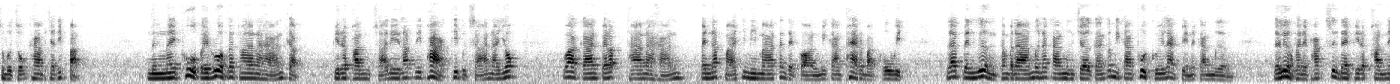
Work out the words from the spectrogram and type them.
สมุทรสงครามประชาธิปัตย์หนึ่งในผู้ไปร่วมรัฐทานอาหารกับพิรพันธ์สารีรัฐวิภาคที่ปรึกษานายก ว่าการไปรับทานอาหารเป็นนัดหมายที่มีมาตั้งแต่ก่อนมีการแพร่ระบาดโควิด และเป็นเรื่องธรรมดาเมื่อนักการเมืองเจอกันก็มีการพูดคุยแลกเปลี่ยนในการเมือง และเรื่องภายในพักซึ่งได้พิรพันธ์ใน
